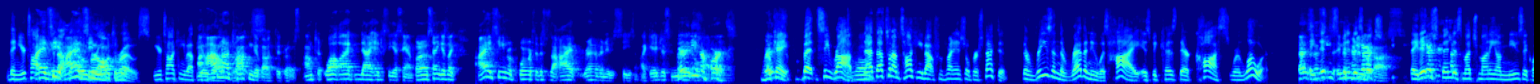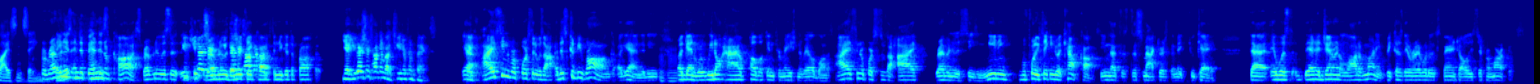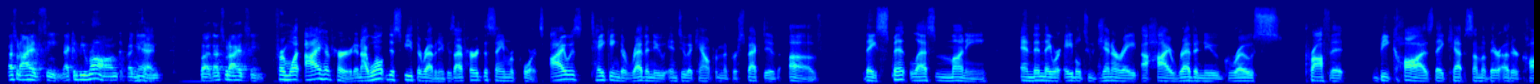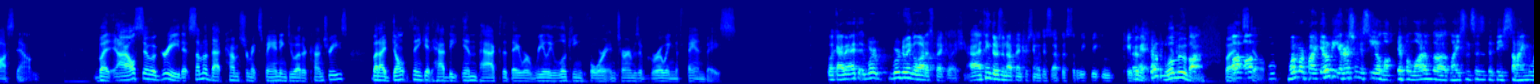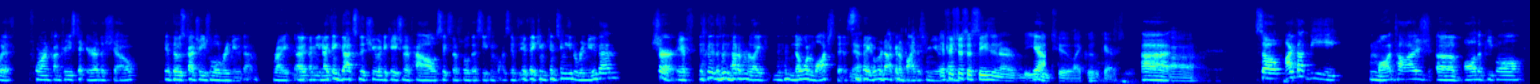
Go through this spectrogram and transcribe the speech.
Then you're I talking had seen- about I had the seen multiple- gross you're talking about the I- overall I'm not gross. talking about the gross. I'm t- well, I, I actually yes, I am. But what I'm saying is like I had seen reports that this was a high revenue season. Like it just where are made these a lot of reports? Okay these- but see rob Well- that, that's what i'm talking about from financial perspective the reason the revenue was high is because their costs were lower That's, They That's didn't spend as much- costs. they didn't guys spend as much money on music licensing But revenue is independent as- of cost. Revenue is a, you You take guys are- revenue, you then you take cost, about- and you get the profit. yeah, you guys are talking about two different things. Yeah, I've seen reports that it was. This could be wrong. Again, I mean, Mhm. again, we, don't have public information available on this. I've seen reports this was a high revenue season, meaning before you take into account costs, even that the, smackers that make two K, that it was they had to generate a lot of money because they were able to expand into all these different markets. That's what I had seen. That could be wrong again, Okay. but that's what I had seen. from what I have heard, and I won't dispute the revenue because I've heard the same reports. I was taking the revenue into account from the perspective of they spent less money and then they were able to generate a high revenue gross profit because they kept some of their other costs down. But I also agree that some of that comes from expanding to other countries, but I don't think it had the impact that they were really looking for in terms of growing the fan base. Look, I mean, I th- we're we're doing a lot of speculation. I think there's enough interesting with this episode. We we can table Okay, we'll move on. But Uh, uh, still, one more point. It'll be interesting to see a lot if a lot of the licenses that they signed with foreign countries to air the show, if those countries will renew them. Right. I, I mean, I think that's the true indication of how successful this season was. If if they can continue to renew them, sure. If none of them are like, no one watched this, Yeah. like, we're not going to buy this from you. If again. it's just a season or even Yeah. two, like who cares? uh, Uh, So I thought the montage of all the people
